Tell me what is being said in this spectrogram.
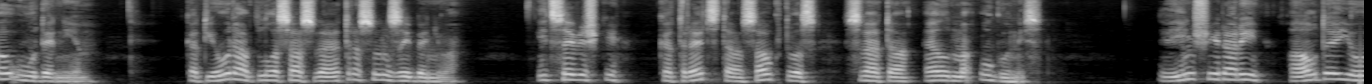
pa ūdeniem, kad jūrā plosās vētras un zibeņo. It sevišķi, kad redz tā sauktos svētā Elma ugunis. Viņš ir arī audēju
